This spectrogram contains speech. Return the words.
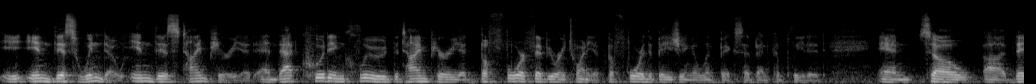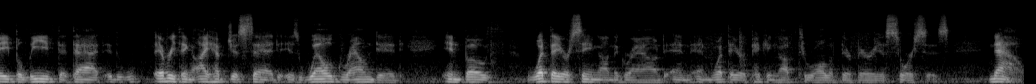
in this window, in this time period. And that could include the time period before February 20th, before the Beijing Olympics have been completed. And so uh, they believe that, that everything I have just said is well grounded in both what they are seeing on the ground and, and what they are picking up through all of their various sources. Now,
